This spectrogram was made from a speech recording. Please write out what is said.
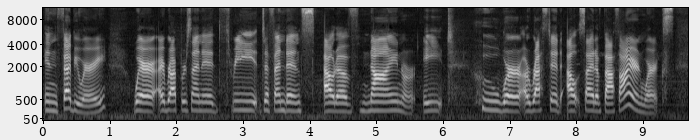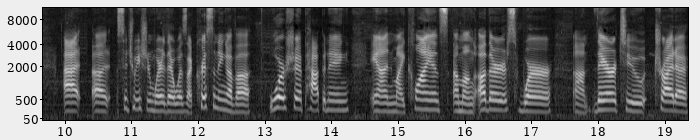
in February where I represented three defendants out of nine or eight who were arrested outside of Bath Iron Works at a situation where there was a christening of a warship happening, and my clients, among others, were um, there to try to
